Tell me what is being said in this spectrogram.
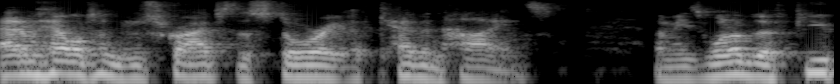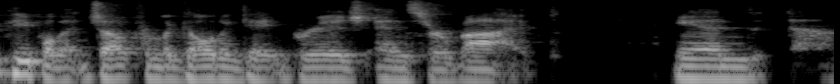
Adam Hamilton describes the story of Kevin Hines. Um, he's one of the few people that jumped from the Golden Gate Bridge and survived. And uh,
